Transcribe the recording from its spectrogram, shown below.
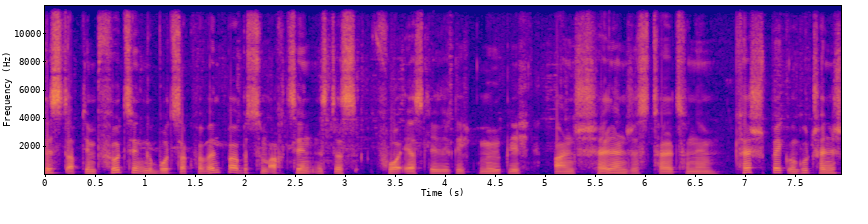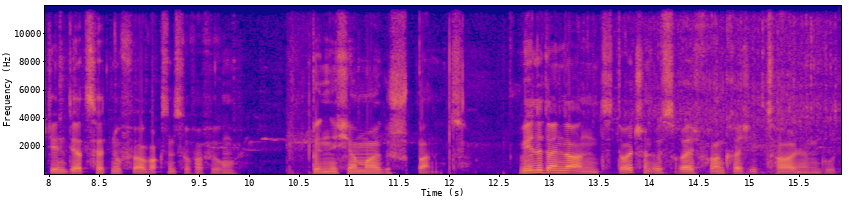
ist ab dem 14. Geburtstag verwendbar. Bis zum 18. ist es vorerst lediglich möglich, an Challenges teilzunehmen. Cashback und Gutscheine stehen derzeit nur für Erwachsene zur Verfügung. Bin ich ja mal gespannt. Wähle dein Land. Deutschland, Österreich, Frankreich, Italien. Gut,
